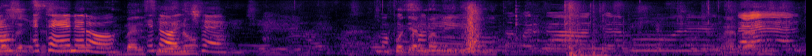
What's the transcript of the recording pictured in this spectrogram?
cose- È tenero, Bel è fino. dolce. Ma Un po' che di tanto. Guardate l'amore. Eh, Bello.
